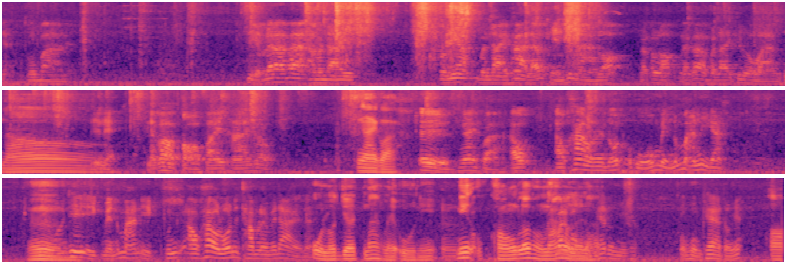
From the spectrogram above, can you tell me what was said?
เนี่ยโทรบาร์เนี่ยเสียบแล้วก็เอาบันไดตรงเนี้ยบันไดพาดแล้วเข็นขึ้นมาล็อกแล้วก็ล็อกแล้วก็เอาบันไดขึ้นมาวางเนาะนี่แหละแล้วก็ต่อไฟท้ายเข้าง่ายกว่า เออ ง่ายกว่า เอาเอาเข้าในรถโอ้โหเหม็นน้ำมันอีกอะ เออ พื้นที่อีกเหม็นน้ำมันอีกคุณเอาเข้ารถนี่ทำอะไรไม่ได้นะ อู่รถเยอะมากเลยอู่นี้ เออ นี่ของรถของน้าหมไม่ดขเลองยผเหรอครับมแค่ตรงนี้ครับของผมแค่ตรงเนี้ยอ๋อ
